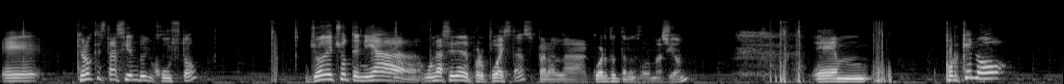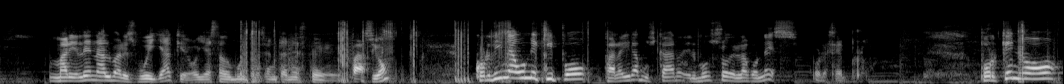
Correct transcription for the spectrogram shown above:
eh, creo que está siendo injusto. Yo, de hecho, tenía una serie de propuestas para la cuarta transformación. Em, ¿Por qué no María Elena Álvarez Builla, que hoy ha estado muy presente en este espacio, Coordina un equipo para ir a buscar el monstruo del lago Ness, por ejemplo. ¿Por qué no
